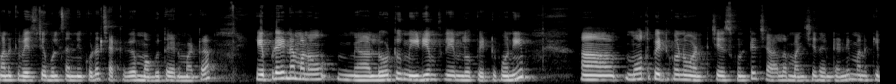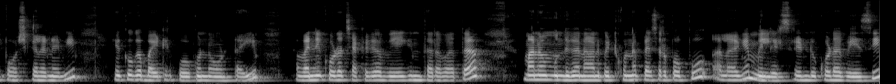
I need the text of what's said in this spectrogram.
మనకి వెజిటేబుల్స్ అన్నీ కూడా చక్కగా మగ్గుతాయి అనమాట ఎప్పుడైనా మనం లో టు మీడియం ఫ్లేమ్లో పెట్టుకొని మూత పెట్టుకుని వంట చేసుకుంటే చాలా మంచిదంటండి. మనకి పోషకాలు అనేవి ఎక్కువగా బయటకు పోకుండా ఉంటాయి. అవన్నీ కూడా చక్కగా వేగిన తర్వాత మనం ముందుగా నానబెట్టుకున్న పెసరపప్పు అలాగే మిల్లెట్స్ రెండు కూడా వేసి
